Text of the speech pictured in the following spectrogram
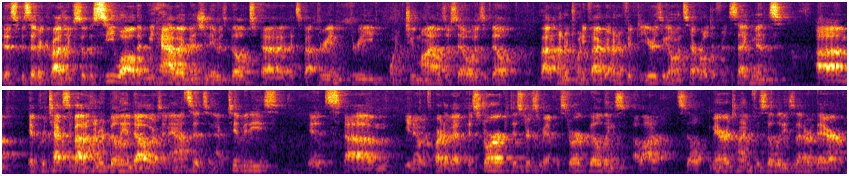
the, specific project, so the seawall that we have, I mentioned it was built, uh, it's about 3 and 3.2 miles or so, it was built about 125 to 150 years ago in several different segments. Um, it protects about $100 billion in assets and activities. It's, um, you know, it's part of a historic district, so we have historic buildings, a lot of still maritime facilities that are there.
